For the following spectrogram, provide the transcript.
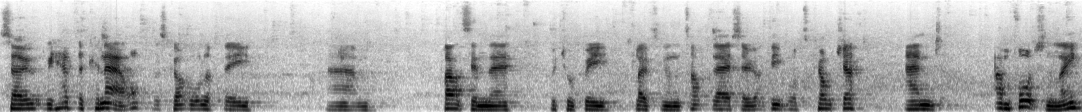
So we have the canal that's got all of the um, plants in there which will be floating on the top there. So we've got deep water culture and unfortunately,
